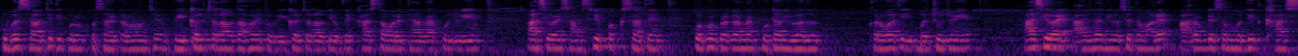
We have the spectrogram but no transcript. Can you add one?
ખૂબ જ સાવચેતીપૂર્વક પસાર કરવાનો છે. વ્હીકલ ચલાવતા હોય તો વ્હીકલ ચલાવતી વખતે ખાસ તમારે ધ્યાન રાખવું જોઈએ. આ સિવાય શાસ્ત્રીય પક્ષ સાથે કોઈપણ પ્રકારના ખોટા વિવાદો કરવાથી બચવું જોઈએ. આ સિવાય આજના દિવસે તમારે આરોગ્ય સંબંધિત ખાસ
